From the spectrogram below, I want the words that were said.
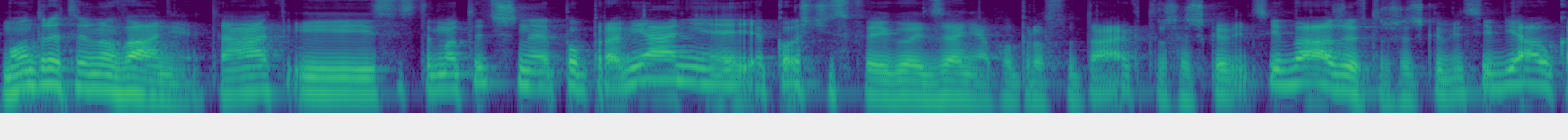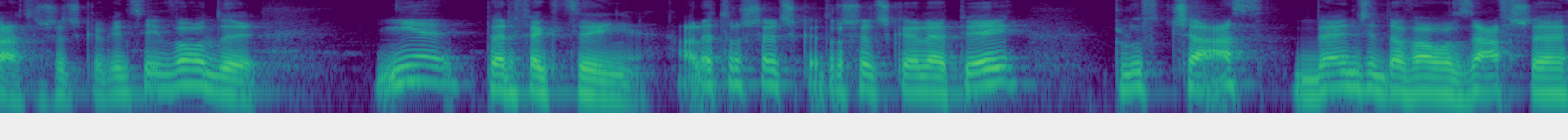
mądre trenowanie, tak? I systematyczne poprawianie jakości swojego jedzenia po prostu, tak? Troszeczkę więcej warzyw, troszeczkę więcej białka, troszeczkę więcej wody. Nie perfekcyjnie, ale troszeczkę, troszeczkę lepiej, plus czas będzie dawało zawsze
